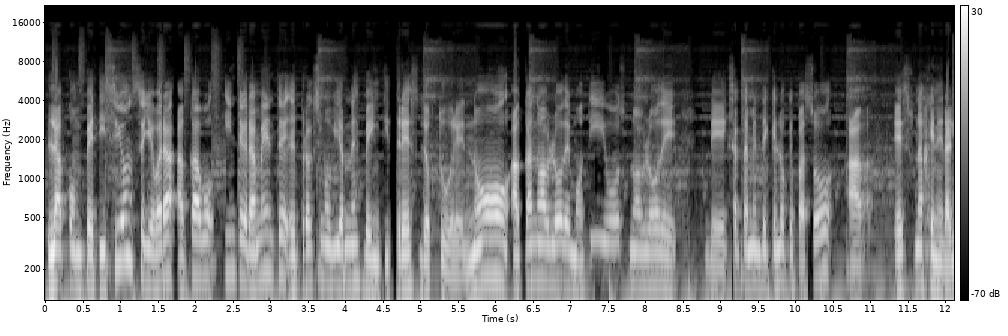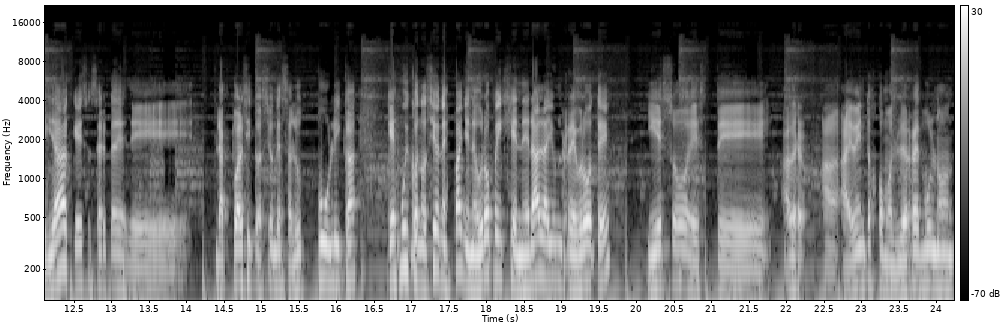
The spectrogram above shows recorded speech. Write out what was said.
La competición se llevará a cabo íntegramente el próximo viernes 23 de octubre. No, acá no habló de motivos, no habló de, exactamente qué es lo que pasó. Ah, es una generalidad que es acerca de, la actual situación de salud pública, que es muy conocida en España. En Europa en general hay un rebrote y eso, este, a ver, a, eventos como el de Red Bull no,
